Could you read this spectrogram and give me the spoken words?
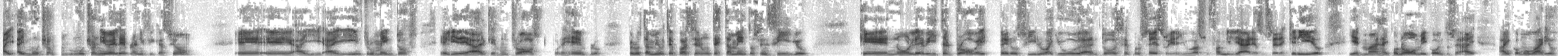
Hay, hay muchos, muchos niveles de planificación. Eh, eh, hay, hay instrumentos, el ideal que es un trust, por ejemplo, pero también usted puede hacer un testamento sencillo que no le evita el probate, pero sí lo ayuda en todo ese proceso y ayuda a sus familiares, a sus seres queridos, y es más económico. Entonces hay, hay como varios,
